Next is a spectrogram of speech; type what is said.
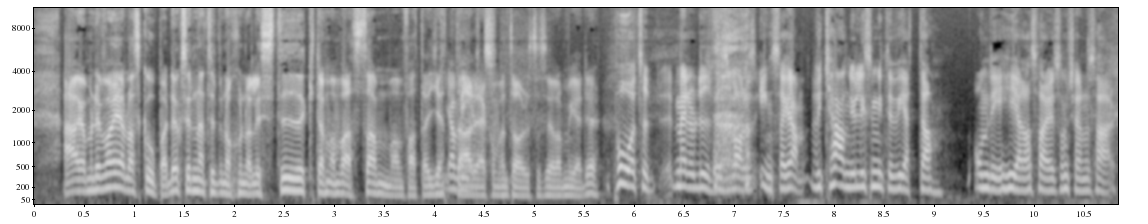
Ja men det var en jävla skopa. Det är också den här typen av journalistik där man bara sammanfattar jättearga kommentarer i sociala medier. På typ Melodifestivalens Instagram. Vi kan ju liksom inte veta om det är hela Sverige som känner så här.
